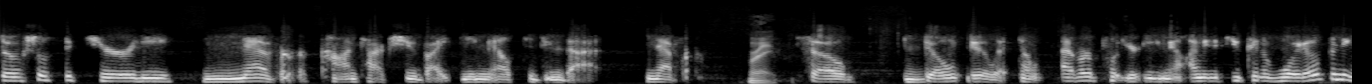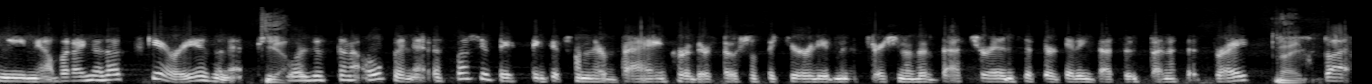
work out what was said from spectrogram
Social security never contacts you by email to do that. Never. Right. So don't do it. Don't ever put your email. I mean, if you can avoid opening email, but I know that's scary, isn't it? People yeah. are just going to open it, especially if they think it's from their bank or their Social Security Administration or the veterans if they're getting veterans benefits, right? Right. But,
